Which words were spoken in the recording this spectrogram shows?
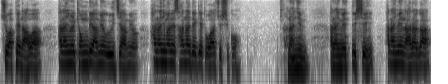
주 앞에 나와 하나님을 경배하며 의지하며 하나님 안에서 하나 되게 도와주시고 하나님, 하나님의 뜻이 하나님의 나라가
